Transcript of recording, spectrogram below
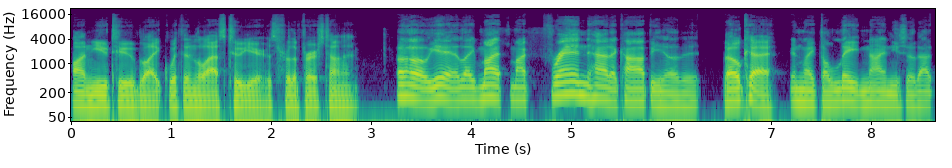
on YouTube like within the last two years for the first time. Oh yeah, like my my friend had a copy of it. Okay. In like the late '90s, so that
